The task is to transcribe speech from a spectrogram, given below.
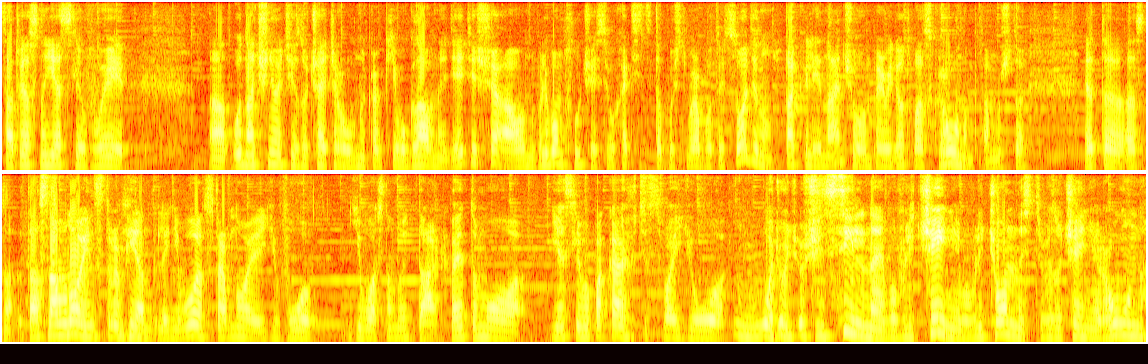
Соответственно, если вы э, начнете изучать руны как его главное детище, а он в любом случае, если вы хотите, допустим, работать с Одином, то так или иначе он приведет вас к рунам, потому что это, основ, это основной инструмент для него, основное его, его основной дар. Поэтому если вы покажете свое очень, очень сильное вовлечение, вовлеченность в изучение рун,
